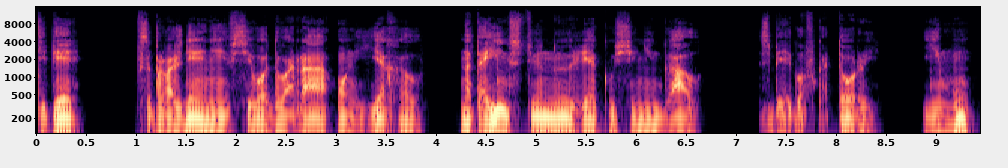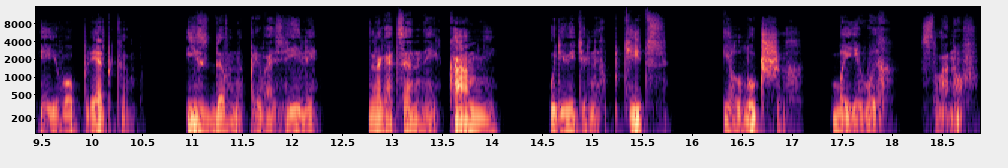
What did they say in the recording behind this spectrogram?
Теперь в сопровождении всего двора он ехал на таинственную реку Сенегал, с берегов которой ему и его предкам издавна привозили драгоценные камни, удивительных птиц и лучших боевых слонов.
